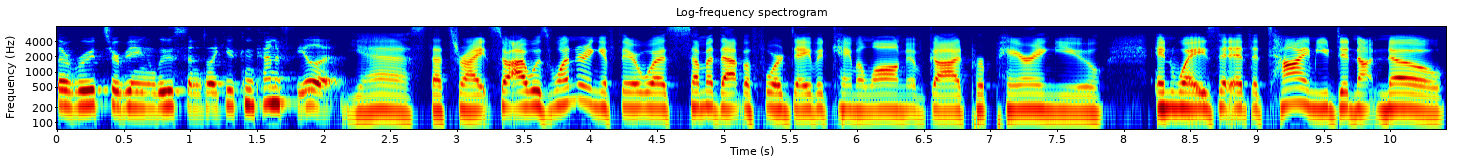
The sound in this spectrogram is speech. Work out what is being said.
the roots are being loosened. Like you can kind of feel it. Yes, that's right. So I was wondering if there was some of that before David came along of God preparing you in ways that at the time you did not know.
